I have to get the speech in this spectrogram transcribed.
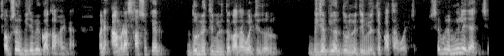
সবসময় বিজেপির কথা হয় না। মানে আমরা শাসকের দুর্নীতির বিরুদ্ধে কথা বলছি, ধরুন। বিজেপিও দুর্নীতির বিরুদ্ধে কথা বলছে। সেগুলো মিলে যাচ্ছে।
